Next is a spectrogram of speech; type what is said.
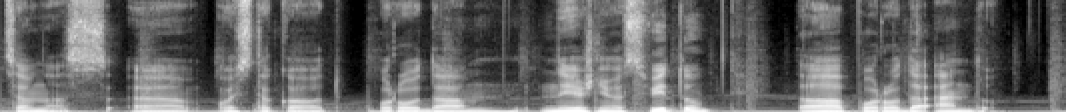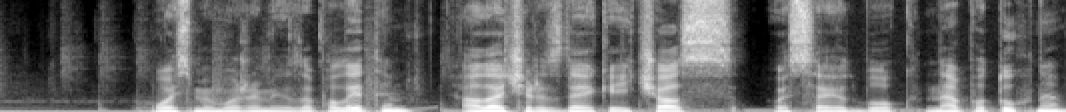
Це в нас е, ось така от порода нижнього світу та порода енду. Ось ми можемо їх запалити, але через деякий час ось цей от блок не потухне,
